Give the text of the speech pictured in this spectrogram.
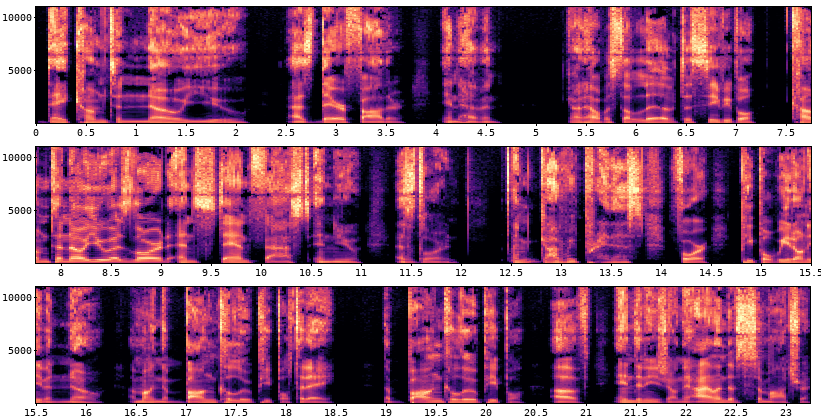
they come to know you as their Father in heaven God, help us to live to see people come to know you as Lord and stand fast in you as Lord. And God, we pray this for people we don't even know among the Bengkulu people today. The Bengkulu people of Indonesia, on the island of Sumatra,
